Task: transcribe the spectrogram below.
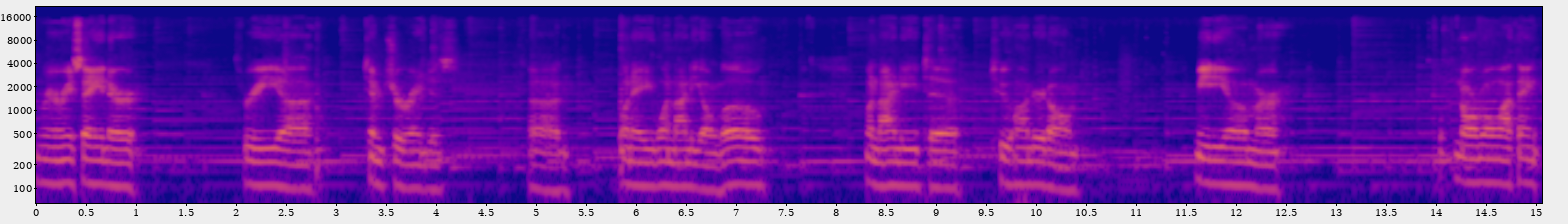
remember saying there are three uh, temperature ranges. Uh, 180, 190 on low, 190 to 200 on medium or normal, I think.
